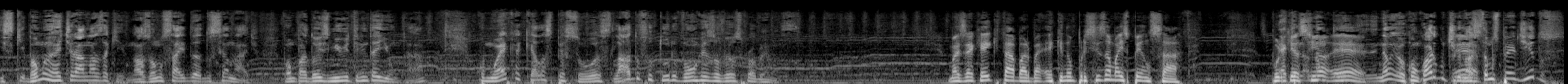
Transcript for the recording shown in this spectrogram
esque- Vamos retirar nós daqui. Nós vamos sair da- do cenário. Vamos para 2031, tá? Como é que aquelas pessoas lá do futuro vão resolver os problemas? Mas é que aí que tá, Barba. É que não precisa mais pensar. Porque É que assim, não, ó, é. Não, eu concordo contigo, É. nós estamos perdidos.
